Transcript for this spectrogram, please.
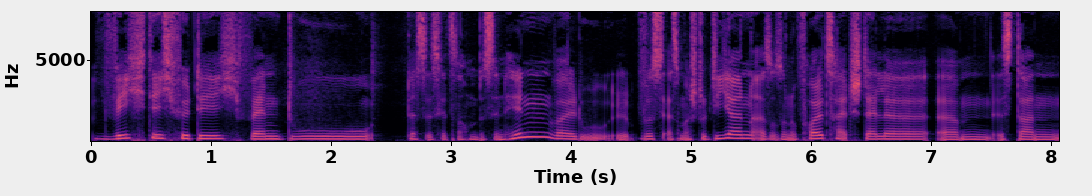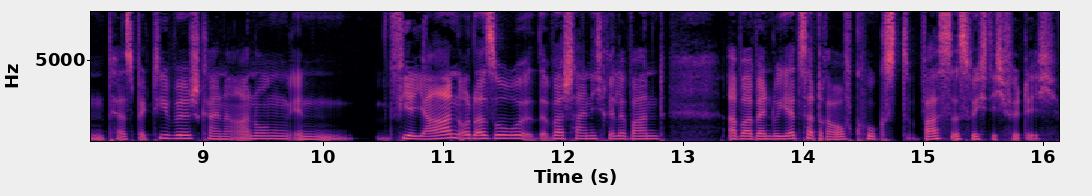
wichtig für dich, wenn du, das ist jetzt noch ein bisschen hin, weil du wirst erstmal studieren, also so eine Vollzeitstelle ähm, ist dann perspektivisch, keine Ahnung, in vier Jahren oder so wahrscheinlich relevant. Aber wenn du jetzt da drauf guckst, was ist wichtig für dich?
